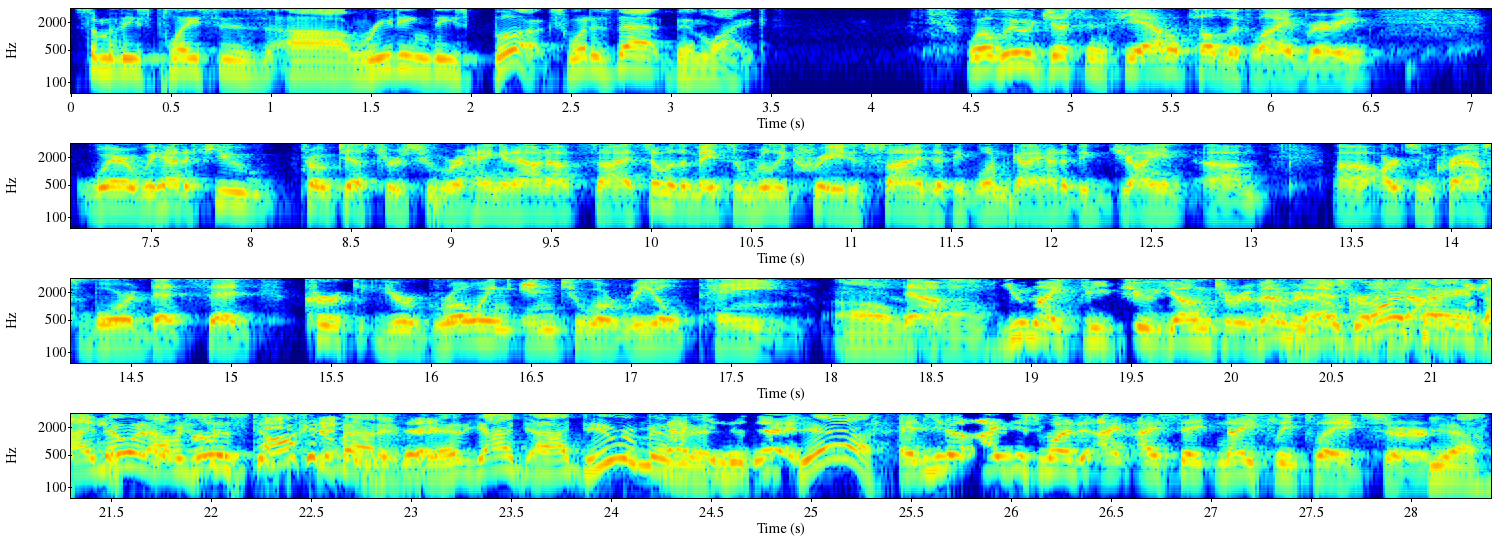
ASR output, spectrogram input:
some of these places uh, reading these books. What has that been like? Well, we were just in Seattle Public Library where we had a few protesters who were hanging out outside. Some of them made some really creative signs. I think one guy had a big giant um, uh, arts and crafts board that said, Kirk, you're growing into a real pain. Oh, now wow. you might be too young to remember no, this. growing pains. I, I know it. I was just talking about it, man. Yeah, I, I, do remember Back it. in the day. Yeah. And you know, I just wanted, I, I say, nicely played, sir. Yeah.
